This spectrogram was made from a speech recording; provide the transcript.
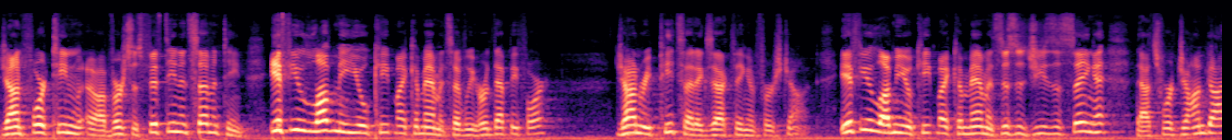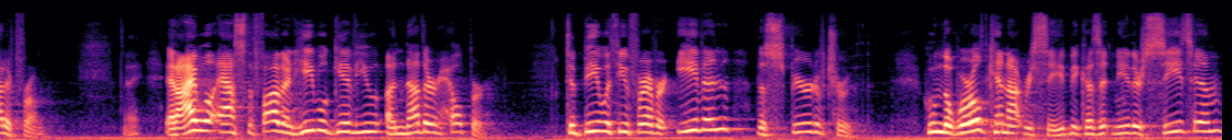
John 14, uh, verses 15 and 17. If you love me, you'll keep my commandments. Have we heard that before? John repeats that exact thing in 1 John. If you love me, you'll keep my commandments. This is Jesus saying it. That's where John got it from. Okay? And I will ask the Father, and he will give you another helper to be with you forever, even the Spirit of truth, whom the world cannot receive because it neither sees him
